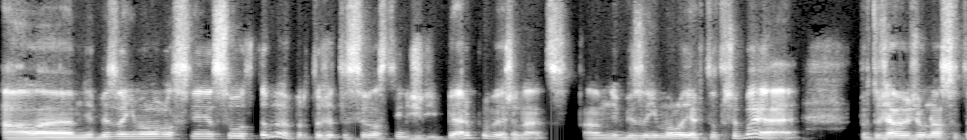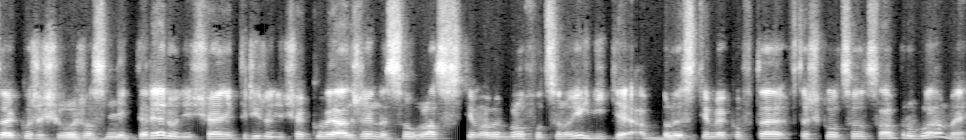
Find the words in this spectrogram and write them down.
Ale mě by zajímalo vlastně něco od tebe, protože ty jsi vlastně GDPR pověřenec a mě by zajímalo, jak to třeba je, protože já vím, že u nás se to jako řešilo, že vlastně některé rodiče, někteří rodiče jako vyjádřili nesouhlas s tím, aby bylo foceno jejich dítě a byly s tím jako v té, v té školce docela problémy.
